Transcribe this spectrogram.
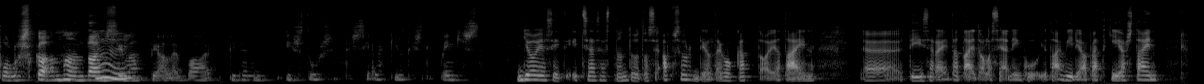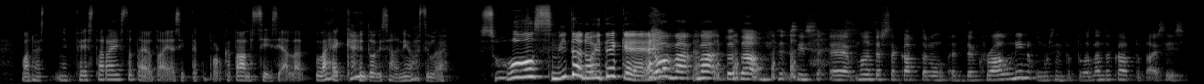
polskaamaan tanssilattialle, mm. vaan pitänyt istua sitten siellä kiltisti penkissä. Joo, ja sitten itse asiassa tuntuu tosi absurdilta, kun katsoo jotain ö, tiisereitä tai tuollaisia niin jotain videopätkiä jostain vanhoista festareista tai jotain, ja sitten kun porukka tanssii siellä lähekkäin toisaan, niin on silleen, Sos, mitä noi tekee? Joo, mä, mä, tota, siis, mä oon tässä kattonut The Crownin uusinta tuotantokautta, tai siis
